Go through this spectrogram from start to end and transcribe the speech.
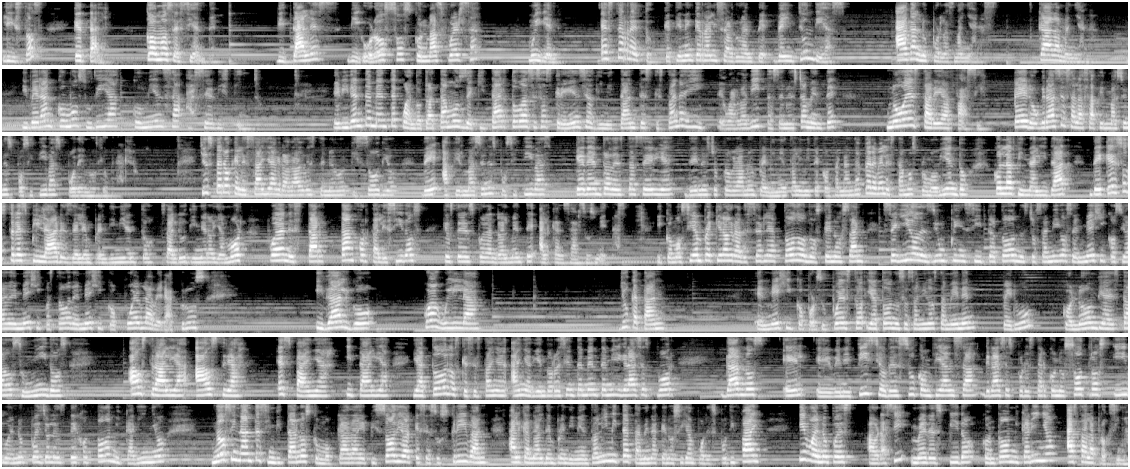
¿Listos? ¿Qué tal? ¿Cómo se sienten? ¿Vitales? ¿Vigorosos? ¿Con más fuerza? Muy bien. Este reto que tienen que realizar durante 21 días, háganlo por las mañanas, cada mañana, y verán cómo su día comienza a ser distinto. Evidentemente, cuando tratamos de quitar todas esas creencias limitantes que están ahí, guardaditas en nuestra mente, no es tarea fácil pero gracias a las afirmaciones positivas podemos lograrlo. Yo espero que les haya agradado este nuevo episodio de afirmaciones positivas que dentro de esta serie de nuestro programa Emprendimiento al Límite con Fernanda Pervel estamos promoviendo con la finalidad de que esos tres pilares del emprendimiento, salud, dinero y amor, puedan estar tan fortalecidos que ustedes puedan realmente alcanzar sus metas. Y como siempre quiero agradecerle a todos los que nos han seguido desde un principio, a todos nuestros amigos en México, Ciudad de México, Estado de México, Puebla, Veracruz, Hidalgo, Coahuila, Yucatán, en México, por supuesto, y a todos nuestros amigos también en Perú, Colombia, Estados Unidos, Australia, Austria, España, Italia y a todos los que se están añadiendo recientemente. Mil gracias por darnos el eh, beneficio de su confianza. Gracias por estar con nosotros y bueno, pues yo les dejo todo mi cariño No sin antes invitarlos como cada episodio a que se suscriban al canal de Emprendimiento al Límite, también a que nos sigan por Spotify. Y bueno, pues ahora sí, me despido con todo mi cariño. Hasta la próxima.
